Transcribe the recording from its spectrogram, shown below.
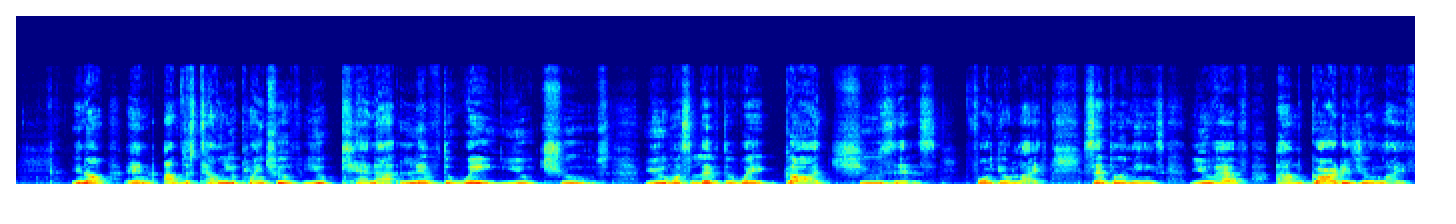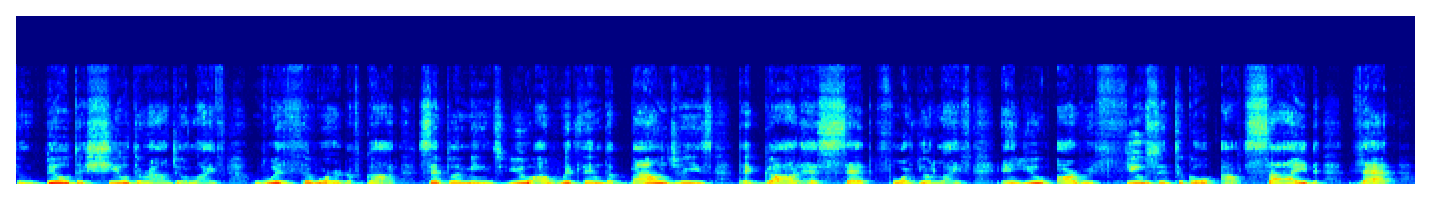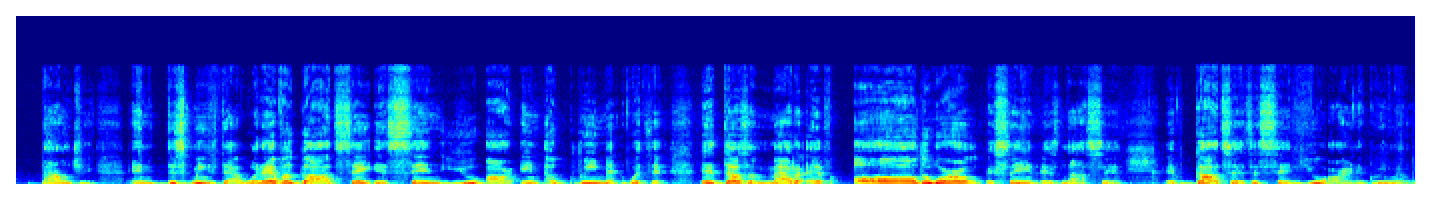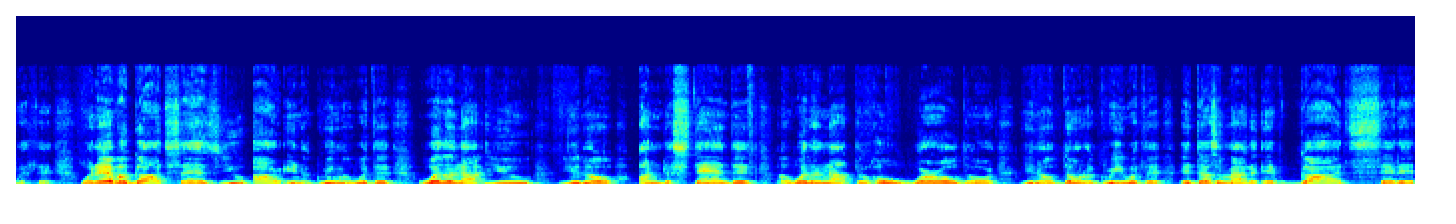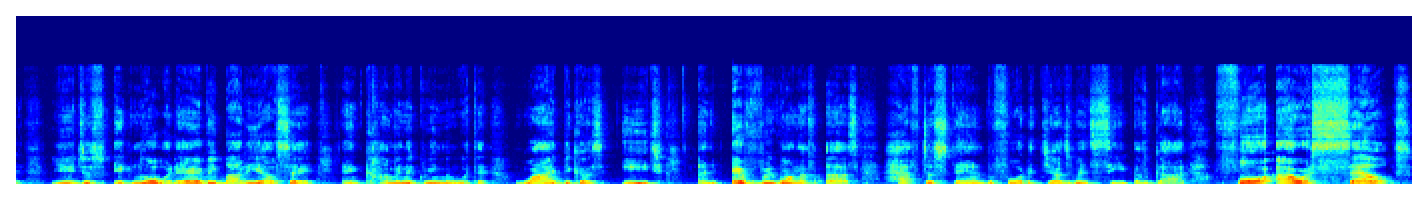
you know, and I'm just telling you plain truth. You cannot live the way you choose. You must live the way God chooses for your life. Simply means you have um, guarded your life and build a shield around your life with the word of God. Simply means you are within the boundaries that God has set for your life and you are refusing to go outside that boundary. And this means that whatever God say is sin, you are in agreement with it. It doesn't matter if all the world is saying is not sin. If God says it's sin, you are in agreement with it. Whatever God says, you are in agreement with it. Whether or not you, you know, understand it, or whether or not the whole world or, you know, don't agree with it, it doesn't matter. If God said it, you just ignore what everybody else say and come in agreement with it. Why? Because each and every one of us have to stand before the judgment seat of God for ourselves.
